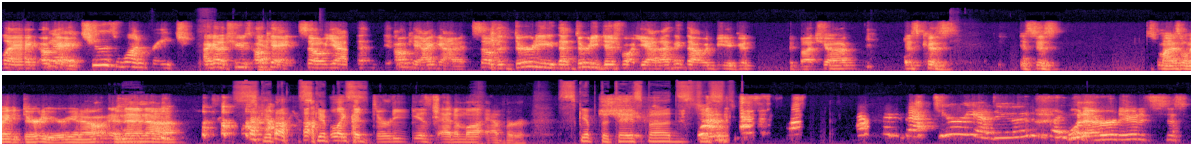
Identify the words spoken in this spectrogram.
like. Okay, to choose one for each. I gotta choose. Okay, so yeah. that- Okay, I got it. So the dirty, that dirty dishwater. Yeah, I think that would be a good butt chug, just because it's just, just might as well make it dirtier, you know. And then, uh, Skip skip like the dirtiest enema ever. skip the taste buds. Just Bacteria, dude. Like, whatever, dude. It's just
